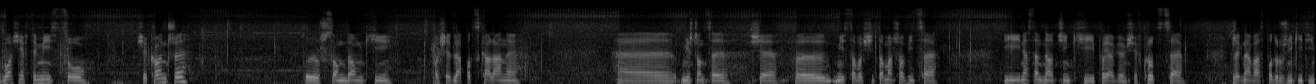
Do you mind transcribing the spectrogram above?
właśnie w tym miejscu się kończy. Tu już są domki osiedla Podskalany e, mieszczące się w miejscowości Tomaszowice i następne odcinki pojawią się wkrótce. Żegna Was podróżnik Iti.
